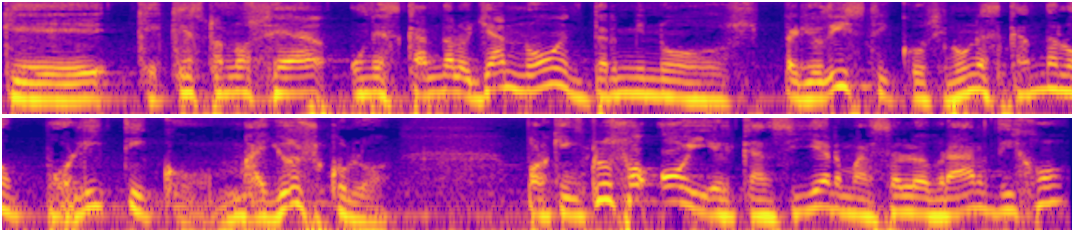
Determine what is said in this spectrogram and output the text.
que, que, esto no sea un escándalo, ya no en términos periodísticos, sino un escándalo político, mayúsculo. Porque incluso hoy el canciller Marcelo Ebrard dijo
